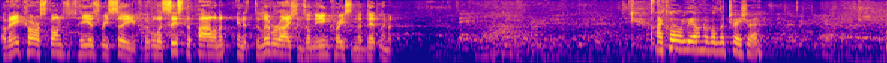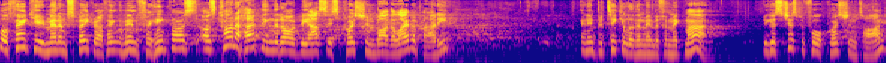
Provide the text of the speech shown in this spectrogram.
of any correspondence he has received that will assist the parliament in its deliberations on the increase in the debt limit? I call the honourable the Treasurer. Well, thank you, Madam Speaker. I thank the member for Hinkler. I was, I was kind of hoping that I would be asked this question by the Labor Party, and in particular the member for McMahon, because just before question time,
